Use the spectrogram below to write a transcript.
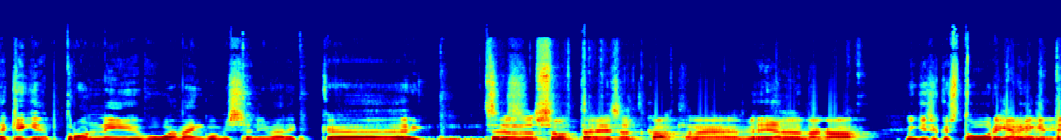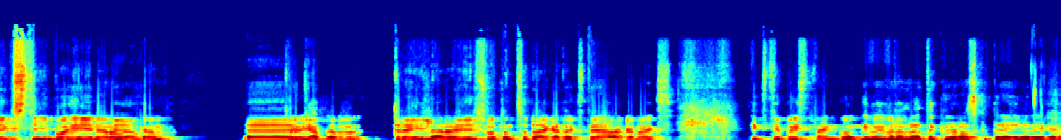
keegi teeb Troni uue mängu, mis on imelik äh,. see tundus siis... suhteliselt kahtlane, mitte ja, väga. mingi sihuke story. pigem mingi tekstipõhine rohkem treiler, treiler ei suutnud seda ägedaks teha, aga no eks teksti põhist mängu ongi võib-olla natuke raske treileriga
